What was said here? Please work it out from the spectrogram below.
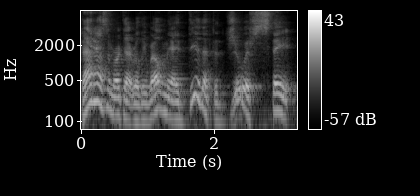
that hasn't worked out really well. And the idea that the Jewish state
